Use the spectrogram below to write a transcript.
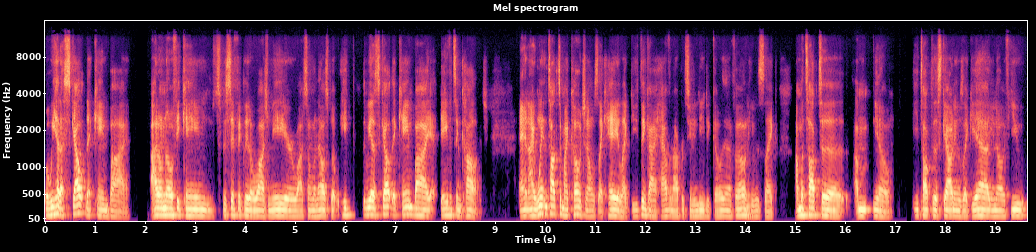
But we had a scout that came by. I don't know if he came specifically to watch me or watch someone else, but he we had a scout that came by at Davidson College. And I went and talked to my coach and I was like, hey, like, do you think I have an opportunity to go to the NFL? And he was like, I'm gonna talk to I'm, you know, he talked to the scout and he was like, Yeah, you know, if you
